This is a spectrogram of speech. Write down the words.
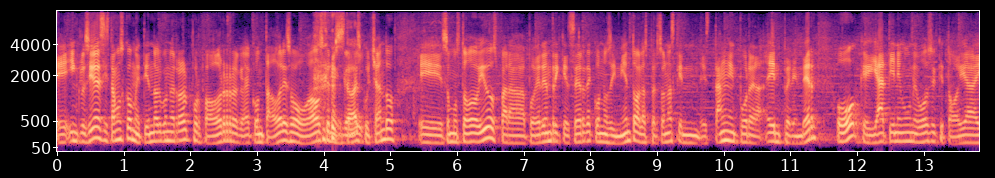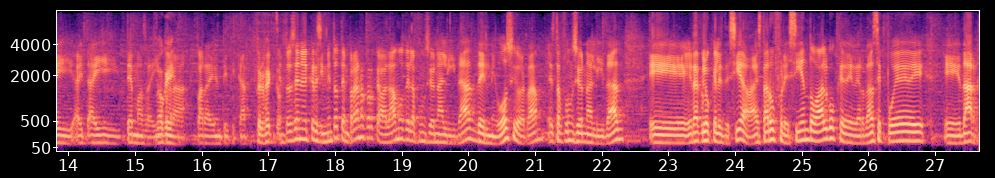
eh, inclusive si estamos cometiendo algún error, por favor, eh, contadores o abogados que nos estén escuchando, eh, somos todo oídos para poder enriquecer de conocimiento a las personas que están por emprender o que ya tienen un negocio y que todavía hay, hay, temas ahí para, para, identificar. Perfecto. Entonces, en el crecimiento temprano creo que hablábamos de la funcionalidad del negocio, ¿verdad? Esta funcionalidad eh, era lo que les decía, estar ofreciendo algo que de verdad se puede eh, dar,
